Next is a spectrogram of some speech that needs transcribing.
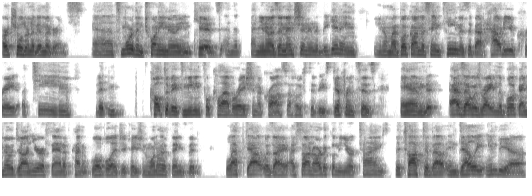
are children of immigrants and that's more than 20 million kids. And the, and you know as i mentioned in the beginning you know my book on the same team is about how do you create a team that cultivates meaningful collaboration across a host of these differences. And as i was writing the book i know john you're a fan of kind of global education. One of the things that leapt out was I, I saw an article in the new york times that talked about in delhi india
